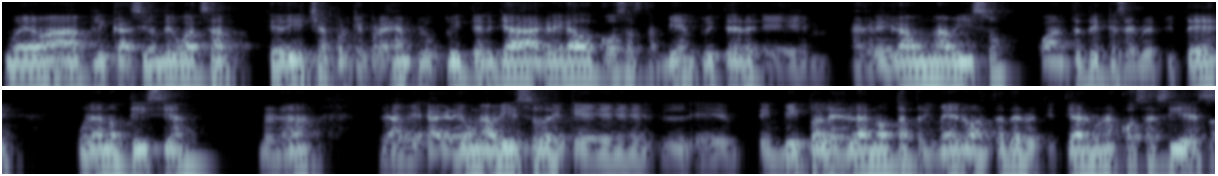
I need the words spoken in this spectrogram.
nueva aplicación de WhatsApp que dicha, porque por ejemplo Twitter ya ha agregado cosas también. Twitter eh, agrega un aviso antes de que se retuitee una noticia, ¿verdad? Agrega un aviso de que eh, te invito a leer la nota primero antes de retuitear. Una cosa así es,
